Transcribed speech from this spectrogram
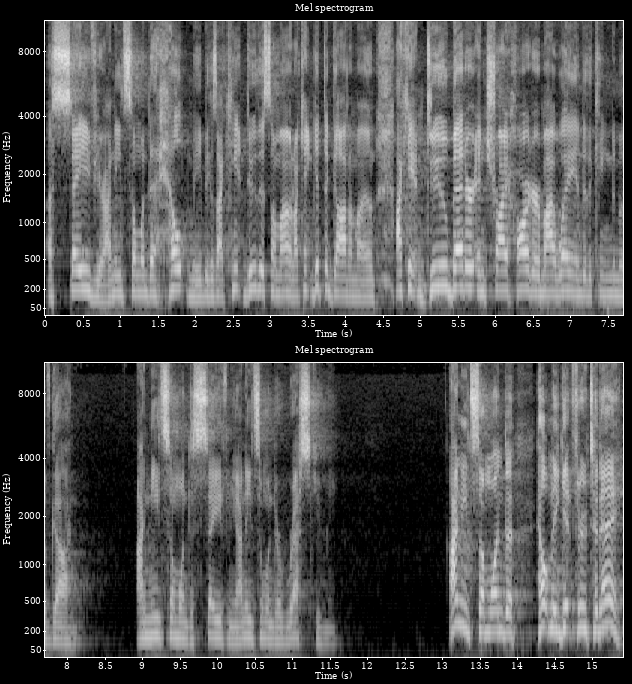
a Savior. I need someone to help me because I can't do this on my own. I can't get to God on my own. I can't do better and try harder my way into the kingdom of God. I need someone to save me. I need someone to rescue me. I need someone to help me get through today.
